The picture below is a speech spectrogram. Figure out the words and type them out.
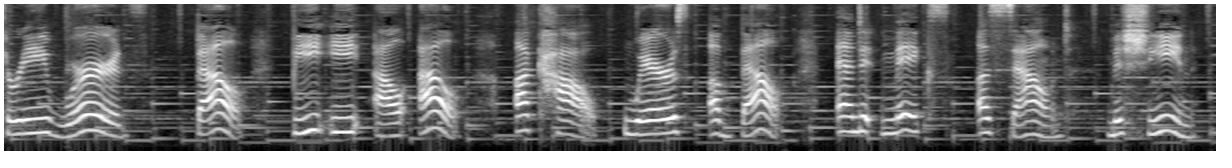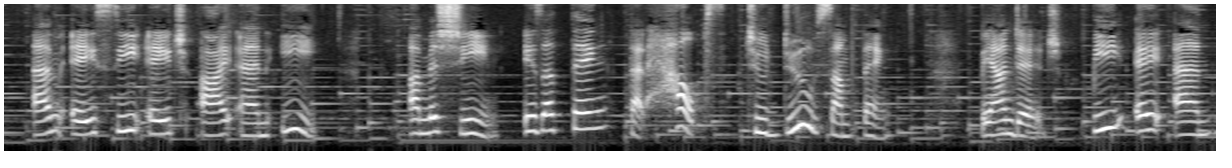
three words. Bell, B E L L. A cow wears a bell and it makes a sound. Machine, M A C H I N E. A machine is a thing that helps to do something. Bandage, B A N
